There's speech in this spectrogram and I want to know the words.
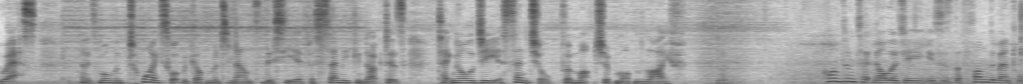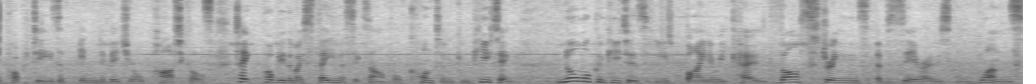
US, and it's more than twice what the government announced this year for semiconductors, technology essential for much of modern life. Quantum technology uses the fundamental properties of individual particles. Take probably the most famous example, quantum computing. Normal computers use binary code, vast strings of zeros and ones.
